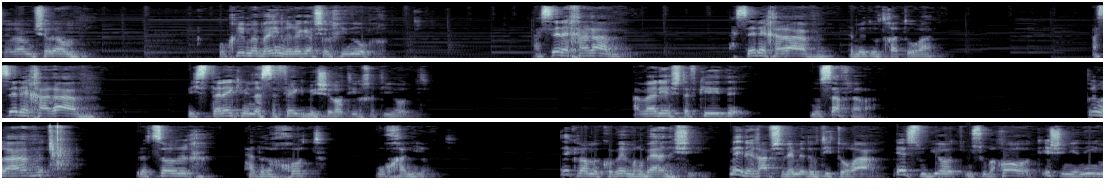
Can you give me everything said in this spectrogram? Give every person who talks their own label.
Speaker 1: שלום, שלום. ברוכים הבאים לרגע של חינוך. עשה לך רב, עשה לך רב, למד אותך תורה. עשה לך רב, והסתלק מן הספק בשאלות הלכתיות. אבל יש תפקיד נוסף לרב. אומרים רב לצורך הדרכות רוחניות. זה כבר מקומם הרבה אנשים. מילא רב שלמד אותי תורה, יש סוגיות מסובכות, יש עניינים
